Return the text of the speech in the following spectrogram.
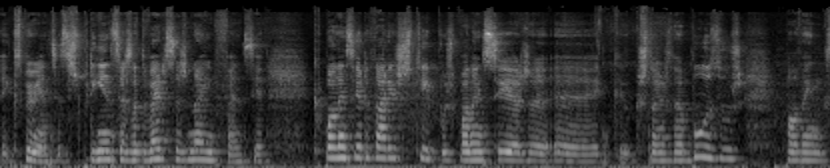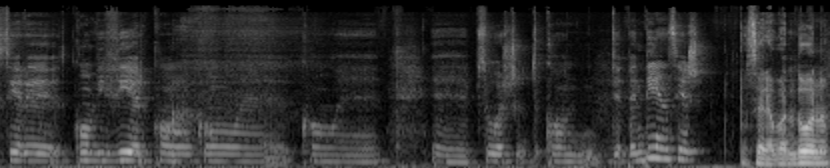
Experiences, experiências adversas na infância, que podem ser de vários tipos. Podem ser que- questões de abusos, podem ser eh, conviver com, com, eh, com pessoas com dependências, Pode ser abandono.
